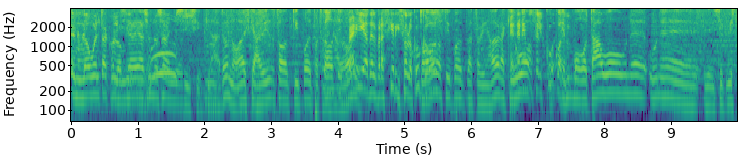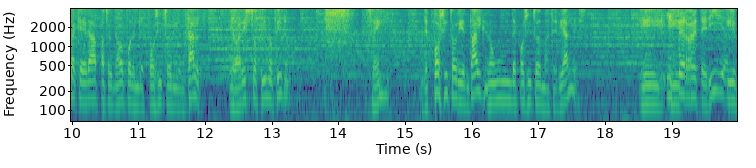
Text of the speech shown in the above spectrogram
En una vuelta a Colombia de hace unos años. Sí, sí, claro, no, es que ha habido todo tipo de patrocinadores. Del Brasil y solo Todo cucos. tipo de patrocinador. Aquí hubo, tenemos el cuco en. Bogotá hubo un, eh, un, eh, eh, ciclista que era patrocinado por el Depósito Oriental, Evaristo Fino Fino. Sí, Depósito Oriental, que era un depósito de materiales. Y, Y ferreterías. Y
